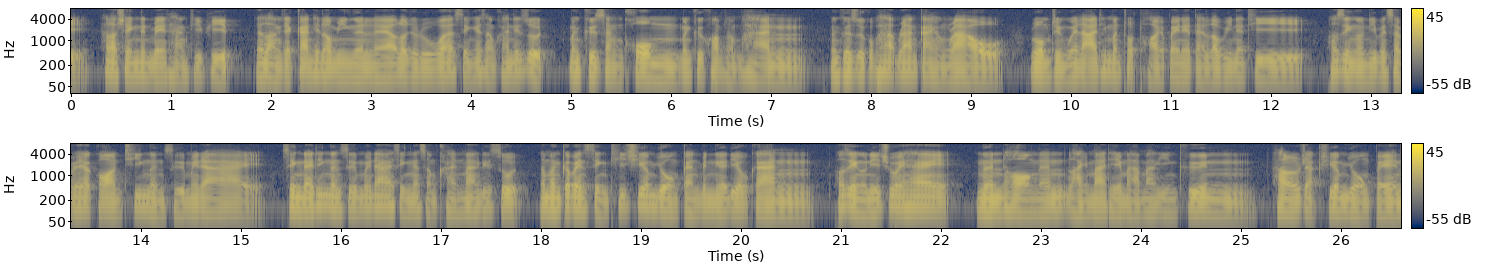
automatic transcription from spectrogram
ๆ ถ้าเราใช้เงินไปในทางที่ผิด และหลังจากการที่เรามีเงินแล้ว เราจะรู้ว่าสิ่งที่สำคัญที่สุด มันคือสังคม มันคือความสัมพันธ์ มันคือสุขภาพร่างกายของเรา รวมถึงเวลาที่มันถดถอยไปในแต่ละวินาที เพราะสิ่งเหล่านี้เป็นทรัพยากรที่เงินซื้อไม่ได้ สิ่งใดที่เงินซื้อไม่ได้สิ่งนั้นสำคัญมากที่สุด แล้วมันก็เป็นสิ่งที่เชื่อมโยงกันเป็นเนื้อเดียวกัน เพราะสิ่งเหล่านี้ช่วยให้เงินทองนั้นไหลมาเทมามากยิ่งขึ้น ถ้าเรารู้จักเชื่อมโยงเป็น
